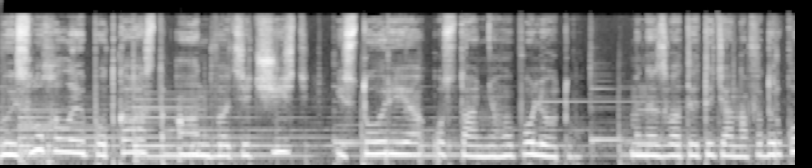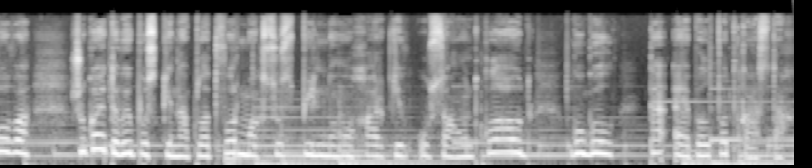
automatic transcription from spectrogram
Ви слухали подкаст Ан-26 Історія останнього польоту. Мене звати Тетяна Федоркова. Шукайте випуски на платформах Суспільного Харків у SoundCloud, Google та Apple подкастах.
